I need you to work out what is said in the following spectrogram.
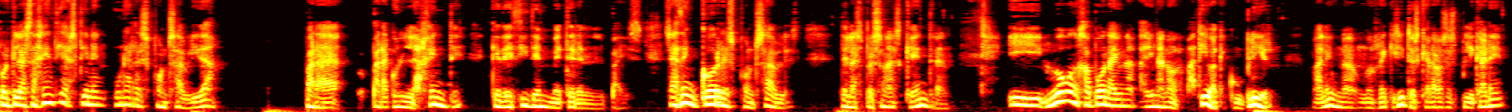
Porque las agencias tienen una responsabilidad para, para con la gente que deciden meter en el país. Se hacen corresponsables de las personas que entran. Y luego en Japón hay una, hay una normativa que cumplir, ¿vale? unos requisitos que ahora os explicaré.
